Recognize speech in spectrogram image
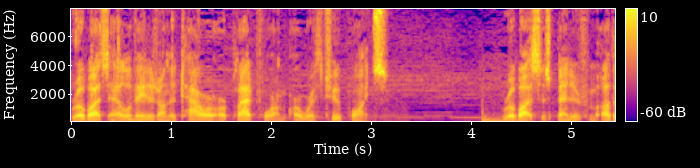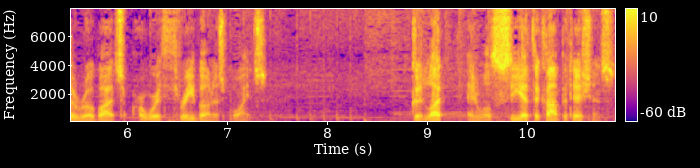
Robots elevated on the tower or platform are worth two points. Robots suspended from other robots are worth three bonus points. Good luck, and we'll see you at the competitions.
